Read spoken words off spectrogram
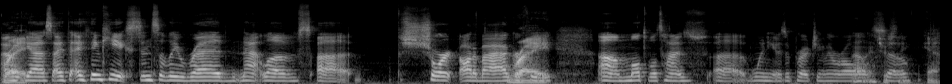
I Right. would guess. I, th- I think he extensively read Nat Love's uh, short autobiography Right. Um, multiple times uh, when he was approaching the role. Oh, so Yeah.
